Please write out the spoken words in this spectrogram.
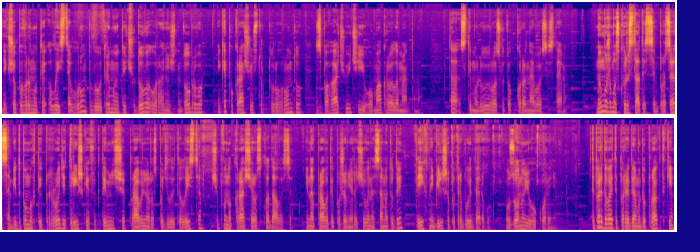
Якщо повернути листя в ґрунт, ви отримуєте чудове органічне добриво, яке покращує структуру ґрунту, збагачуючи його макроелементами та стимулює розвиток кореневої системи. Ми можемо скористатись цим процесом і допомогти природі трішки ефективніше правильно розподілити листя, щоб воно краще розкладалося, і направити поживні речовини саме туди, де їх найбільше потребує дерево, у зону його коренів. Тепер давайте перейдемо до практики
